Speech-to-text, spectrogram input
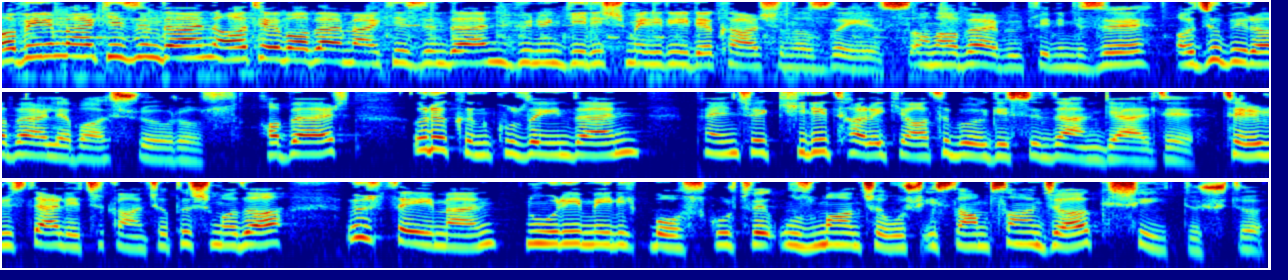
Haberin merkezinden, ATV Haber Merkezi'nden günün gelişmeleriyle karşınızdayız. Ana haber bültenimize acı bir haberle başlıyoruz. Haber, Irak'ın kuzeyinden Pençe Kilit Harekatı bölgesinden geldi. Teröristlerle çıkan çatışmada Üsteğmen Nuri Melih Bozkurt ve uzman çavuş İslam Sancak şehit düştü.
